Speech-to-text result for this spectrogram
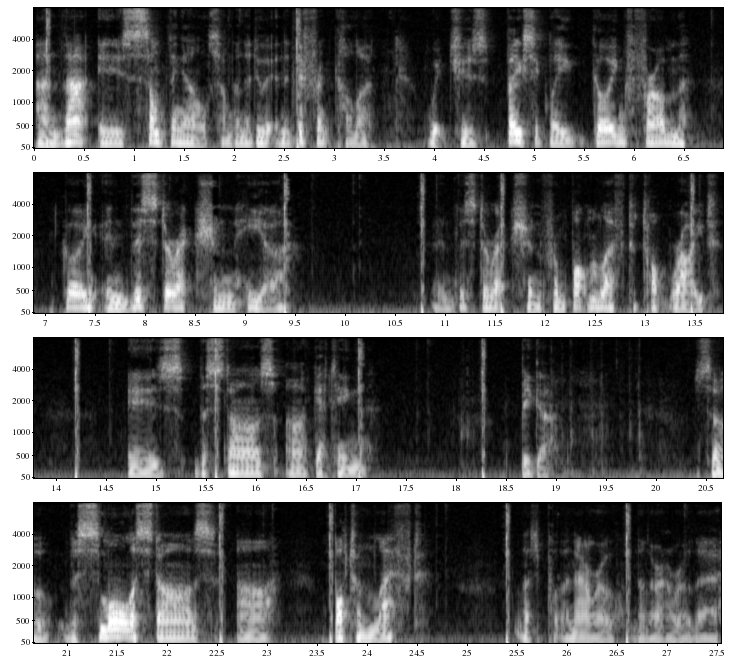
and that is something else. I'm going to do it in a different color, which is basically going from going in this direction here, in this direction from bottom left to top right, is the stars are getting bigger. So the smaller stars are bottom left. Let's put an arrow, another arrow there.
